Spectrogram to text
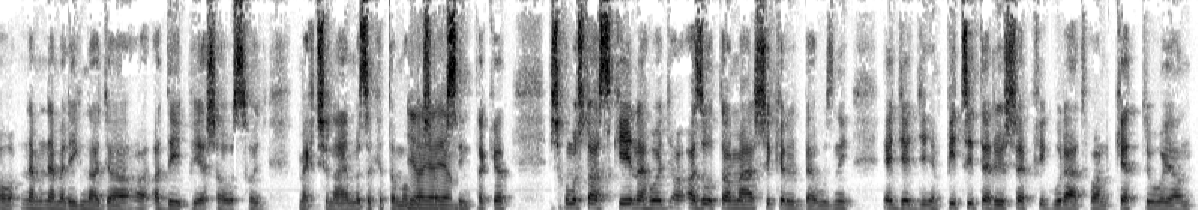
a, nem, nem elég nagy a, a, a DPS ahhoz, hogy megcsináljam ezeket a magasabb ja, ja, ja. szinteket. És akkor most az kéne, hogy azóta már sikerült behúzni egy-egy ilyen picit erősebb figurát, van kettő olyan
